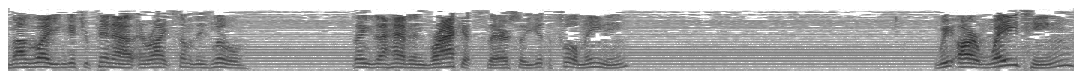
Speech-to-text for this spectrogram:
And by the way, you can get your pen out and write some of these little things I have in brackets there so you get the full meaning. We are waiting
